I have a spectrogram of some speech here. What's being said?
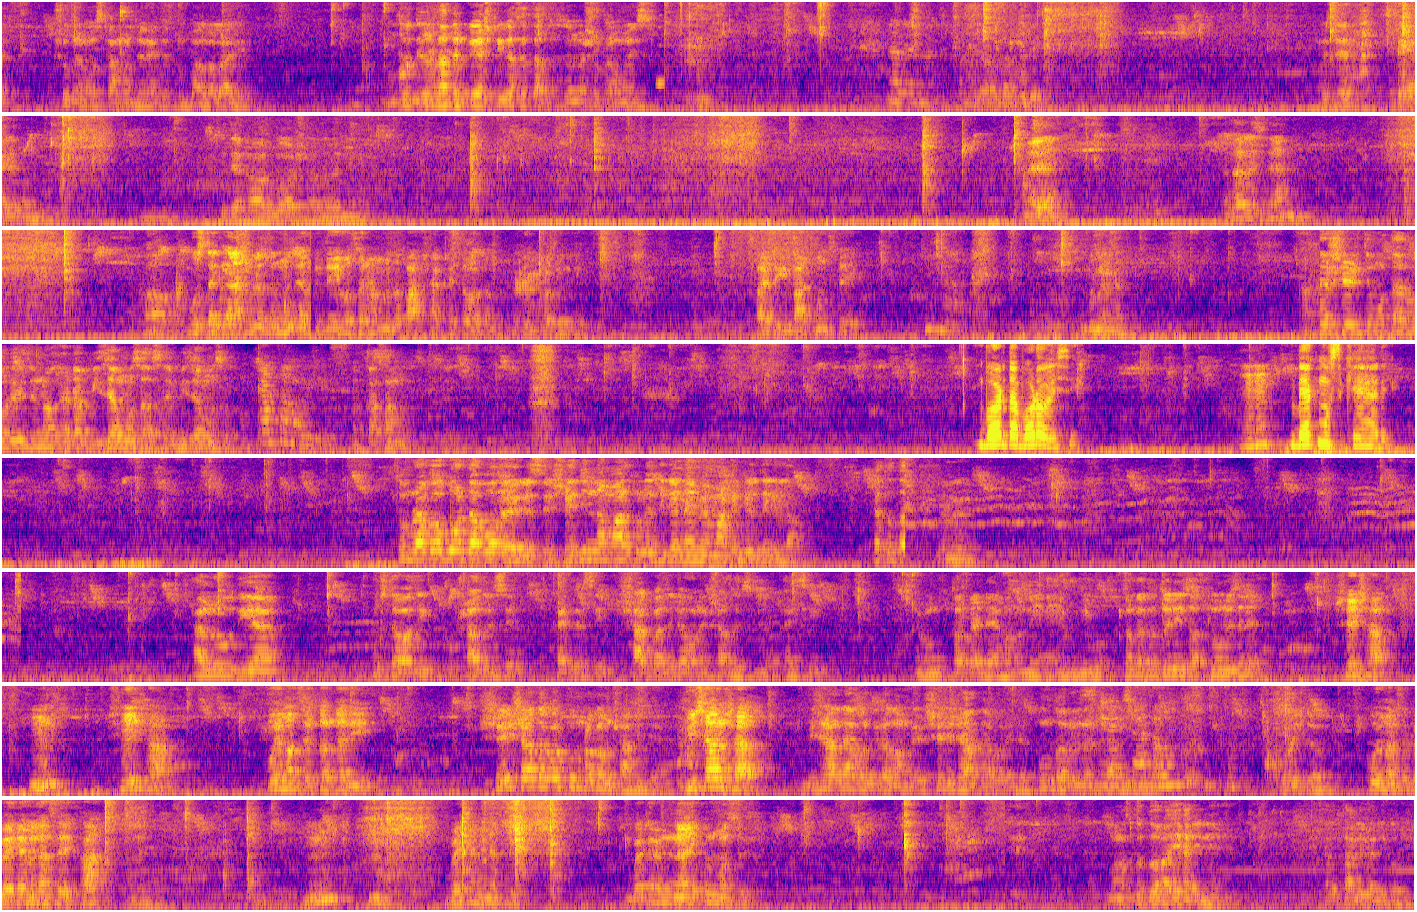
আমার খুব ভালো লাগে। আছে, তাদের জন্য শুকনো মরিচ। ওই যে বন্ধু খাওয়ার বয়স হয়নি হ্যাঁ এটা কইছি না হ্যাঁ বুঝতে কি আসলে তোর মধ্যে কিন্তু এই বছর আমরা পাট শাক খাইতে পারলাম দুঃখ লাগে। বাড়িতে কি পাট বুনছে? বুঝে না। শেষ দিমো তারপরে এই জন্য একটা ভিজা মশা আছে ভিজা মশা কাঁচা মরিচ বড়দা বড় হয়েছে। হুম। ব্যাগ মুছে খেয়ে হারে। তোমরা গোবর বড় হয়ে গেছে। সেদিন না মার মারকুলের দিকে নেমে মাঠে খেলতে গেলাম। এত আলু দিয়া পুস্তা ভাজি খুব স্বাদ হয়েছে খাইতেছি। শাক ভাজিটা অনেক স্বাদ হয়েছিল খাইছি। এবং তরকারিটা এখনও নেই নেই আমি নিব। তরকারি তো তৈরি স্বাদ কেমন হয়েছে রে? সেই স্বাদ। হুম? সেই স্বাদ। কই মাছের তরকারি? সেই স্বাদ আবার কোন রকম স্বাদ এটা? বিশাল স্বাদ। বিশাল আবার কীরকম রে? সেই স্বাদ আবার এটা কোন ধরনের স্বাদ? ওই তো। কই মাছের ভিটামিন আছে খা। হুম? হুম। ভিটামিন আছে। ব্যাটারি নাই কোন মাছে? মাছ তো ধরাই হারি নে। তালি বালি করি।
